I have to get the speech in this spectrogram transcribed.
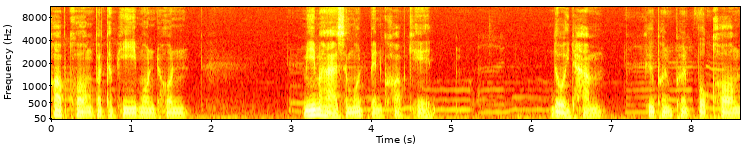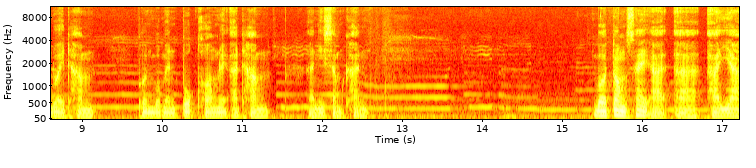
ครอบครองปัตภีมณฑลมีมหาสมุทรเป็นขอบเขต โดยธรรม คือเพิ่นเพิ่นปกครองด้วยธรรมเพิ่นบ่แม่นปกครองด้วยอาธรรม อันนี้สำคัญบ่ต้องใช้อาอาอาญา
